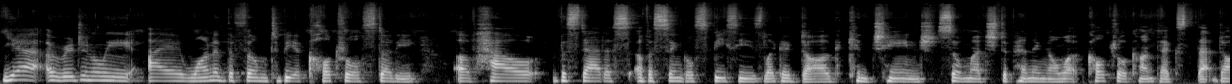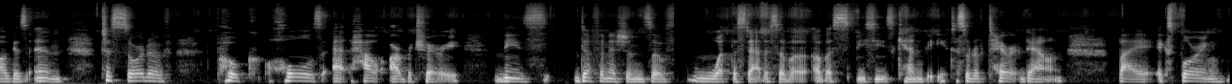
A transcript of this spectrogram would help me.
Yeah, originally I wanted the film to be a cultural study of how the status of a single species like a dog can change so much depending on what cultural context that dog is in to sort of poke holes at how arbitrary these definitions of what the status of a, of a species can be to sort of tear it down by exploring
